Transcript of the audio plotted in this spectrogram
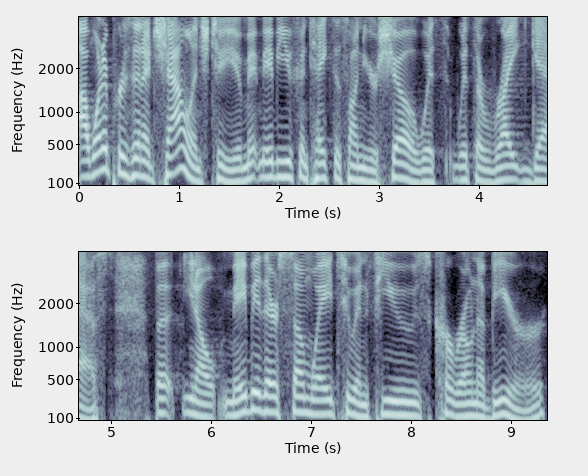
I, want to present a challenge to you. Maybe you can take this on your show with with the right guest. But you know, maybe there's some way to infuse Corona beer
